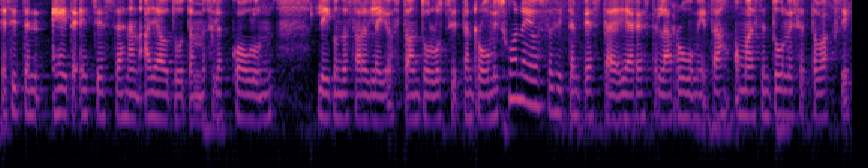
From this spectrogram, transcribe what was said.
Ja sitten heitä etsiessä hän ajautuu tämmöiselle koulun liikuntasalille, josta on tullut sitten ruumishuone, jossa sitten pestään ja järjestellään ruumiita omaisen tunnistettavaksi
